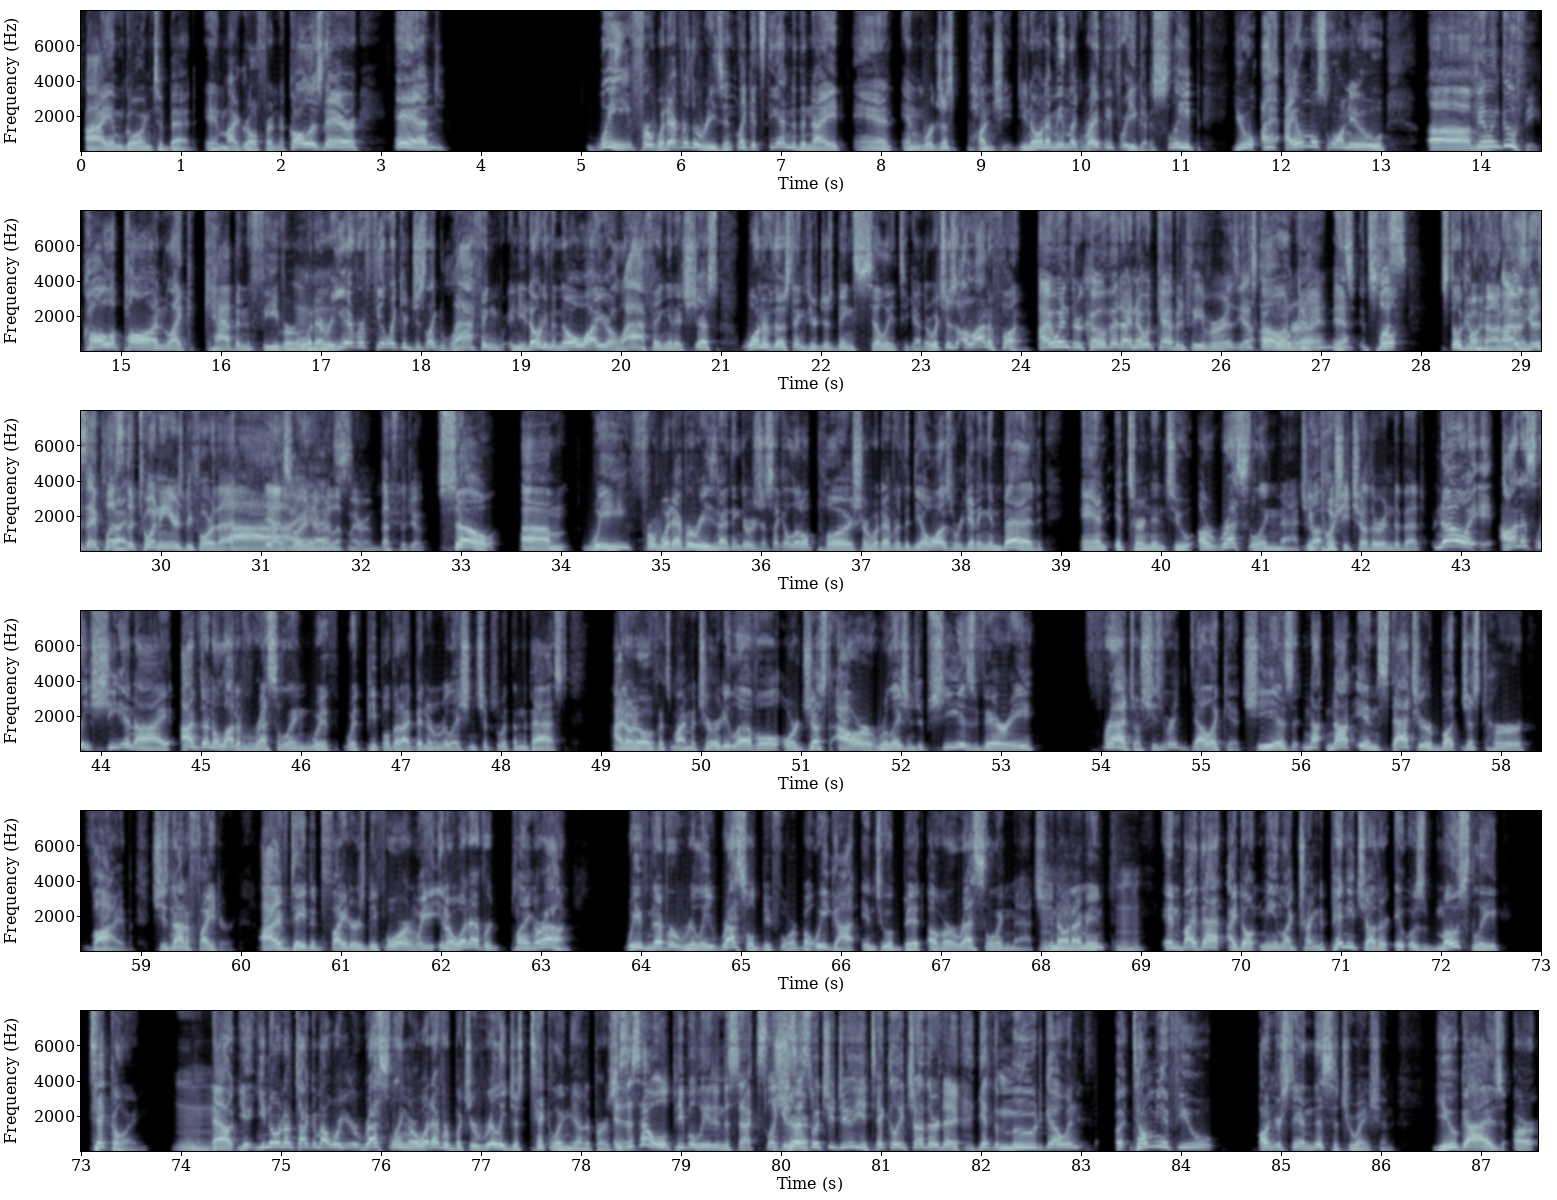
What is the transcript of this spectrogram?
I am going to bed, and my girlfriend Nicole is there, and we, for whatever the reason, like it's the end of the night, and and we're just punchy. Do you know what I mean? Like right before you go to sleep, you, I, I almost want to um, feeling goofy. call upon like cabin fever or whatever. Mhm. You ever feel like you're just like laughing and you don't even know why you're laughing? And it's just one of those things. You're just being silly together, which is a lot of fun. I went through COVID. I know what cabin fever is. Yes, go Oh, on, okay. Ryan. Yeah. It's- it's Plus, Still going on. I was going to say, plus Right. the 20 years before that. Ah, yeah, so I never left my room. That's the joke. So um, we, for whatever reason, I think there was just like a little push or whatever the deal was. We're getting in bed, and it turned into a wrestling match. You Uh, push each other into bed? No, it- honestly, she and I, I've done a lot of wrestling with with people that I've been in relationships with in the past. I don't know if it's my maturity level or just our relationship. She is very fragile. She's very delicate. She is not not in stature, but just her vibe. She's not a fighter. I've dated fighters before and we, you know, whatever, playing around. We've never really wrestled before, but we got into a bit of a wrestling match. You know what I mean? Mhm. And by that, I don't mean like trying to pin each other. It was mostly tickling. Hmm. Now, you, you know what I'm talking about, where you're wrestling or whatever, but you're really just tickling the other person. Is this how old people lead into sex? Like, is this what you do? You tickle each other to get the mood going? Uh, tell me if you understand this situation. You guys are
